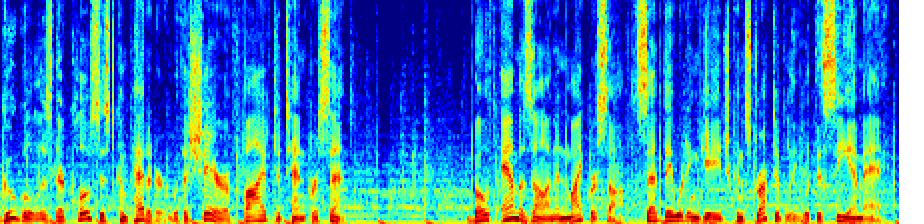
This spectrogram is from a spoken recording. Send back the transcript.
Google is their closest competitor with a share of 5 to 10%. Both Amazon and Microsoft said they would engage constructively with the CMA.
